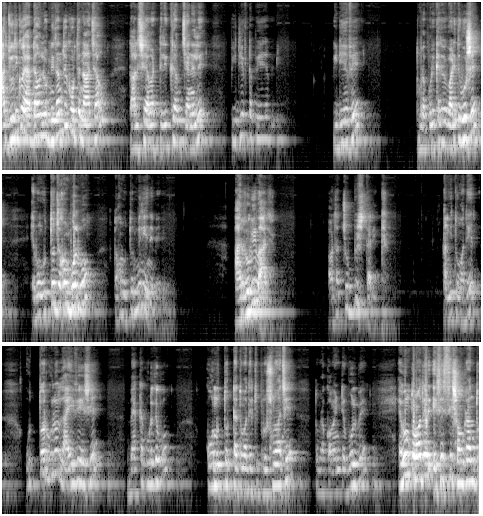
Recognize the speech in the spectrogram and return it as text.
আর যদি কেউ অ্যাপ ডাউনলোড নিতান্তই করতে না চাও, তাহলে সে আমার টেলিগ্রাম চ্যানেলে পিডিএফটা পেয়ে যাবে। পিডিএফে তোমরা পরীক্ষা দেবে বাড়িতে বসে, এবং উত্তর যখন বলব, তখন উত্তর মিলিয়ে নেবে। আর রবিবার, অর্থাৎ চব্বিশ তারিখ, আমি তোমাদের উত্তরগুলো লাইভে এসে ব্যাখ্যা করে দেব। কোন উত্তরটা তোমাদের কি প্রশ্ন আছে, তোমরা কমেন্টে বলবে। এবং তোমাদের এসএসসি সংক্রান্ত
